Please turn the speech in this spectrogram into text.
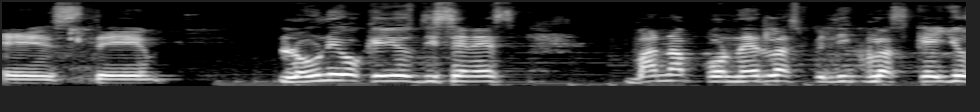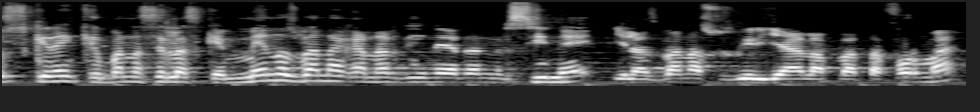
Este, lo único que ellos dicen es van a poner las películas que ellos creen que van a ser las que menos van a ganar dinero en el cine y las van a subir ya a la plataforma.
